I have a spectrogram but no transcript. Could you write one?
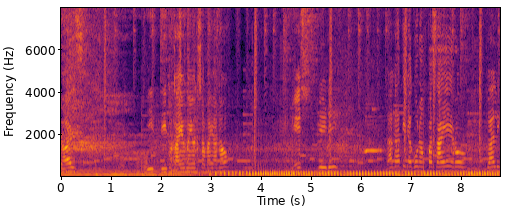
guys. Dito tayo ngayon sa may ano SPD nagatid ako ng pasahero galing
